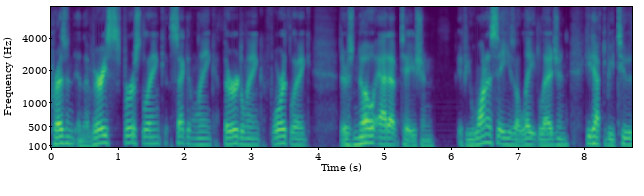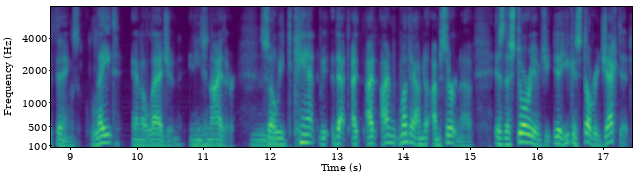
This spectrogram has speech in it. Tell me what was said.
present in the very first link, second link, third link, fourth link. There's no adaptation. If you want to say he's a late legend, he'd have to be two things late and a legend, and he's neither. Mm. So we can't. That I, am one thing I'm, I'm certain of is the story of. You can still reject it,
